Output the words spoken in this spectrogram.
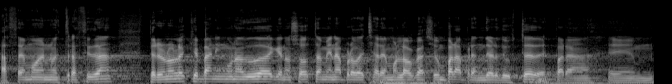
hacemos en nuestra ciudad, pero no les quepa ninguna duda de que nosotros también aprovecharemos la ocasión para aprender de ustedes, para eh,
